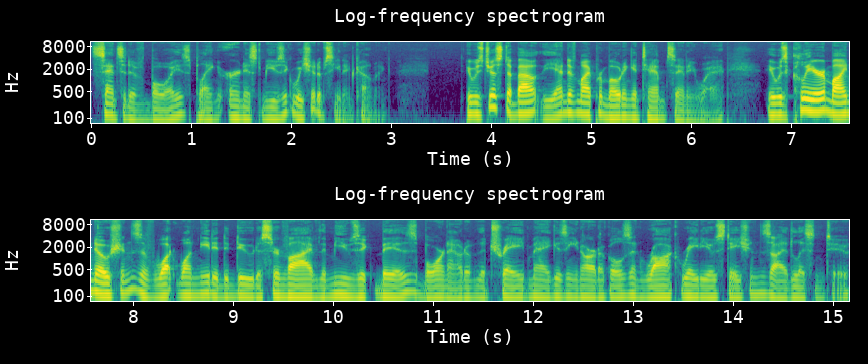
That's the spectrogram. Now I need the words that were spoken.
Sensitive boys playing earnest music, we should have seen it coming. It was just about the end of my promoting attempts anyway. It was clear my notions of what one needed to do to survive the music biz, born out of the trade magazine articles and rock radio stations I'd listened to,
